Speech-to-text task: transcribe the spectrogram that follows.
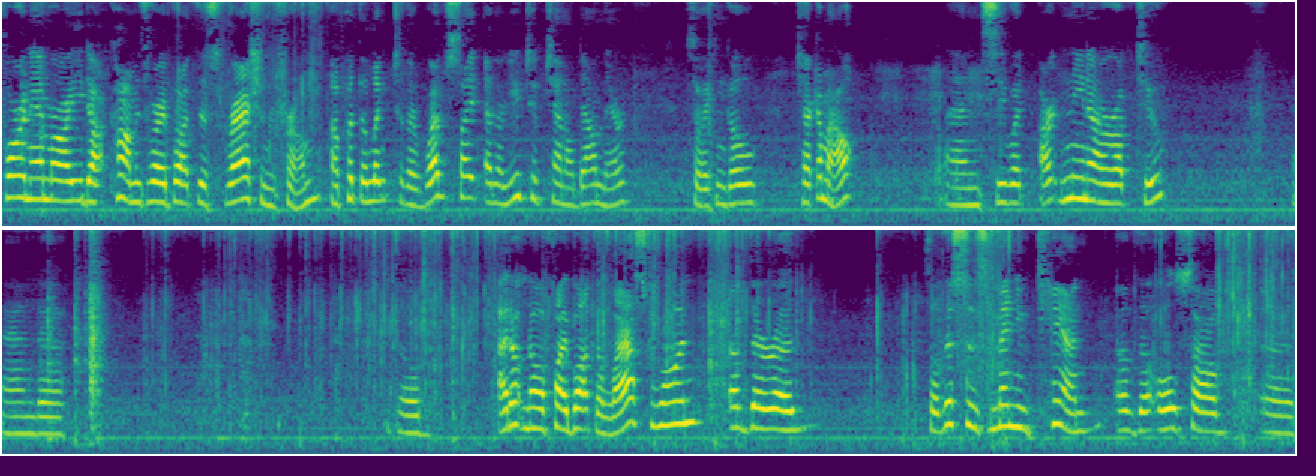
foreignmre.com is where I bought this ration from. I'll put the link to their website and their YouTube channel down there so I can go check them out and see what Art and Nina are up to. And uh, so I don't know if I bought the last one of their, uh, so this is menu 10 of the old style uh,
